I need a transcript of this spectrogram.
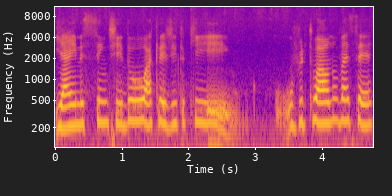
E aí, nesse sentido, acredito que o virtual não vai ser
